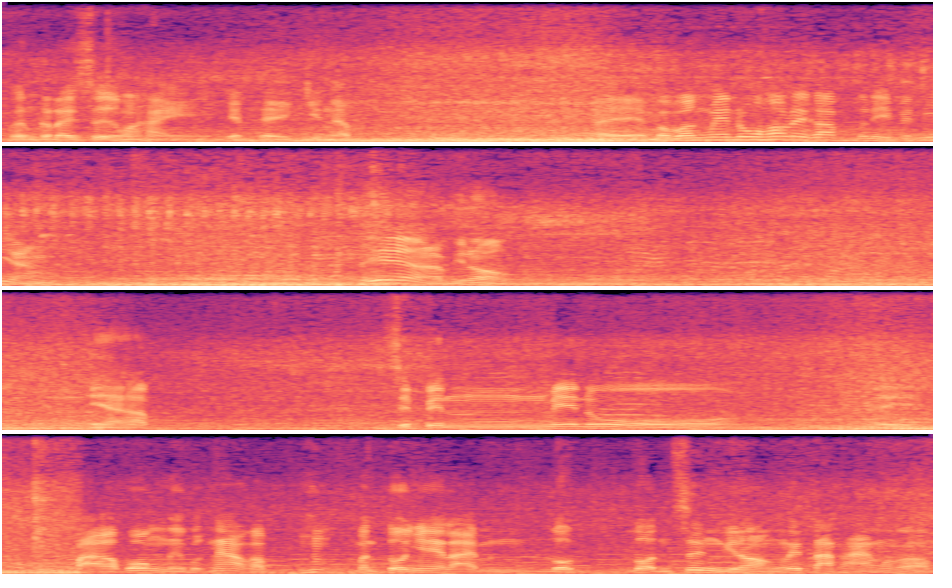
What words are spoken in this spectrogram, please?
เพิ่นก็ได้ซื้อมาให้เฮ็ดให้กินครับไอ้มาเบิ่งเมนูเขาเลยครับนี้เป็นอีหยังเนี่ยพี่น้องเนี่ยครับสิเป็นเมนูปลากระพงหนึ่งบักหน้าครับ มันตัวใหญ่หลายมันลดล่นซึ่งพี่น้องเลยตัดหางมันออก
